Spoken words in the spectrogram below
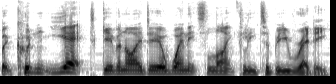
but couldn't yet give an idea when it's likely to be ready.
